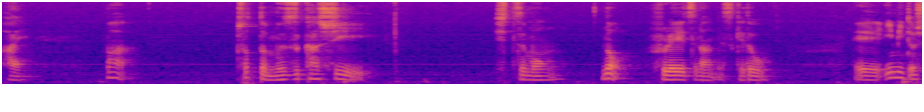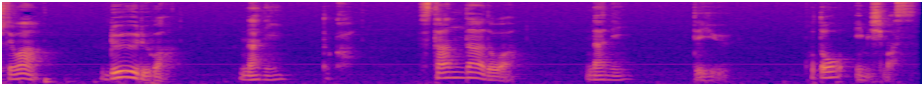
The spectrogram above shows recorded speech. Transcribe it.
はいまあちょっと難しい質問のフレーズなんですけど、えー意味としてはルールは何とかスタンダードは何っていうことを意味します。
